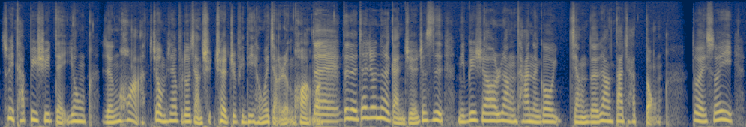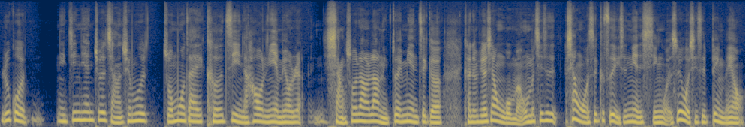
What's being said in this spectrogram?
所以他必须得用人话。就我们现在不都讲 ChatGPT 很会讲人话嘛？对对对，这就那个感觉，就是你必须要让他能够讲的让大家懂。对，所以如果你今天就是讲的全部琢磨在科技，然后你也没有让想说让让你对面这个可能，比如像我们，我们其实像我是自己是念新闻，所以我其实并没有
